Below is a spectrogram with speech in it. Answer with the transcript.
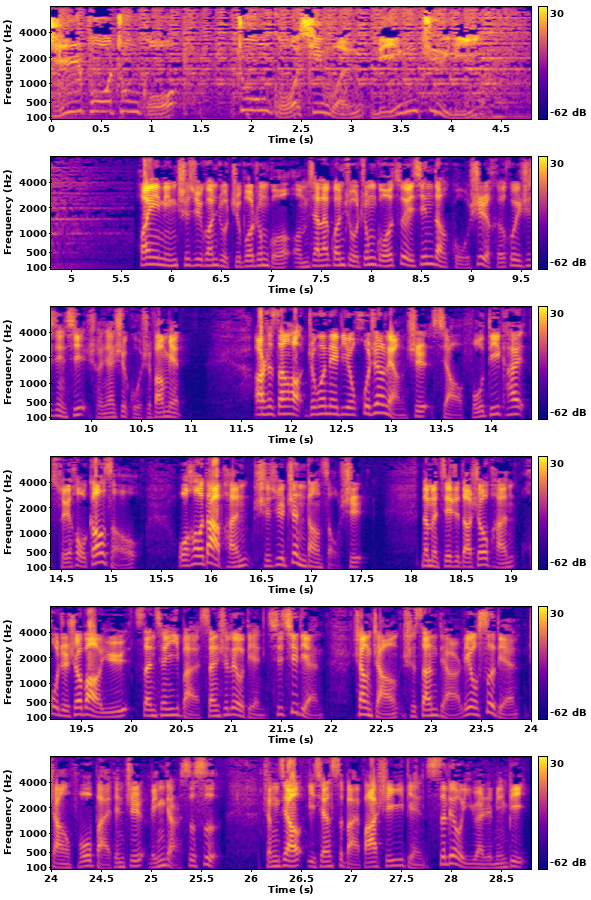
直播中国，中国新闻零距离。欢迎您持续关注直播中国。我们先来关注中国最新的股市和汇市信息。首先是股市方面，二十三号，中国内地沪深两市小幅低开，随后高走。午后大盘持续震荡走势。那么截止到收盘，沪指收报于三千一百三十六点七七点，上涨十三点六四点，涨幅百分之零点四四，成交一千四百八十一点四六亿元人民币。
